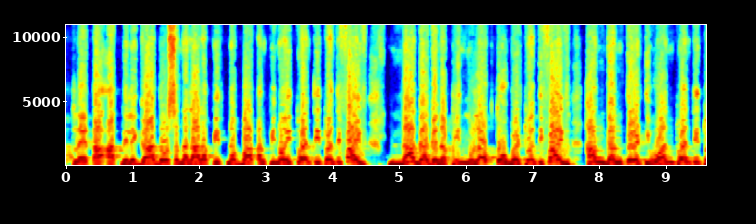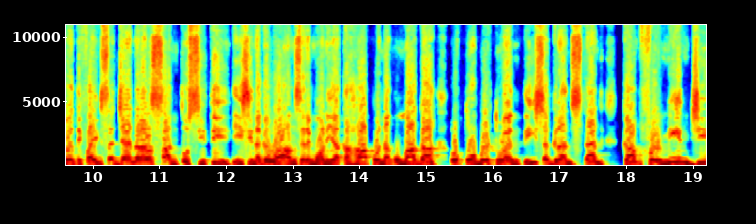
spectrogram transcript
atleta at delegado sa nalalapit na Batang Pinoy 2025 na gaganapin mula October 25 hanggang 31, 2025 sa General Santos City. Isinagawa ang seremonya kahapon ng umaga, October 20 sa Grandstand Camp Fermin G.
